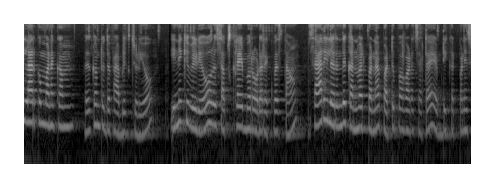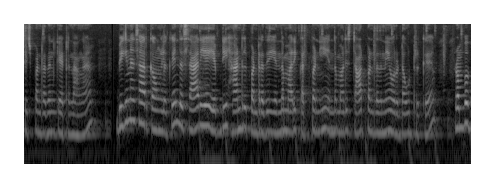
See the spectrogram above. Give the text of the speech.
எல்லாருக்கும் வணக்கம். Welcome to the fabric studio இன்னைக்கு வீடியோ ஒரு சப்ஸ்கிரைபரோட ரெக்வஸ்ட் தான். சாரீலேருந்து கன்வெர்ட் பண்ண பட்டு பாவாடை சட்டை எப்படி கட் பண்ணி ஸ்டிச் பண்ணுறதுன்னு கேட்டிருந்தாங்க. பிகினர்ஸாக இருக்கவங்களுக்கு இந்த சாரியை எப்படி ஹேண்டில் பண்ணுறது எந்த மாதிரி கட் பண்ணி எந்த மாதிரி ஸ்டார்ட் பண்ணுறதுனே ஒரு டவுட் இருக்குது ரொம்ப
